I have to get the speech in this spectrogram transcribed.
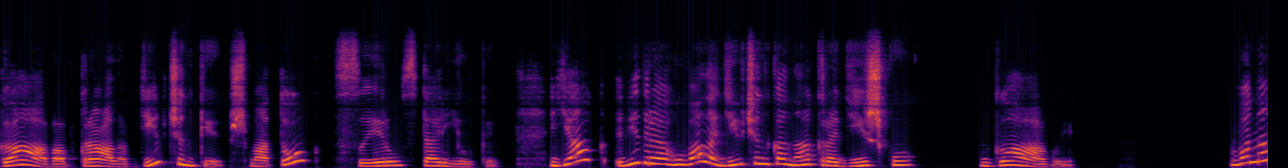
гава вкрала в дівчинки шматок сиру з тарілки. Як відреагувала дівчинка на крадіжку гави? Вона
